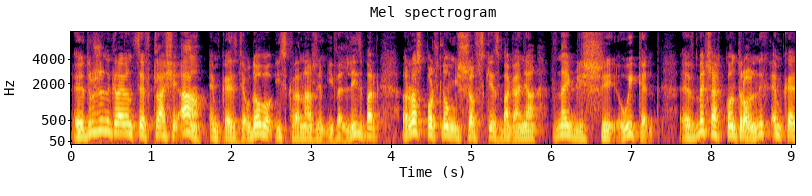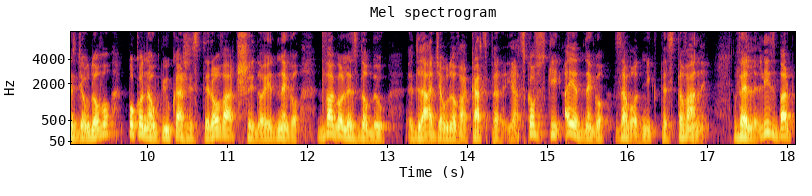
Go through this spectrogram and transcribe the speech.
E, Drużyny grające w klasie A MKS Działdowo i z Kranarzem Iwel rozpoczną mistrzowskie zmagania w najbliższy weekend. E, W meczach kontrolnych MKS Działdowo pokonał piłkarzy z Tyrowa 3 do 1. Dwa gole zdobył dla Działdowa Kacper Jackowski, a jednego zawodnik testowany. Wel Lidzbark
